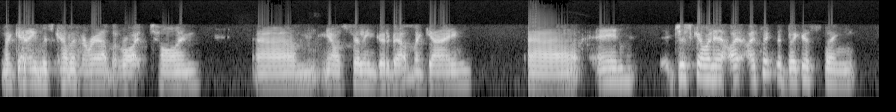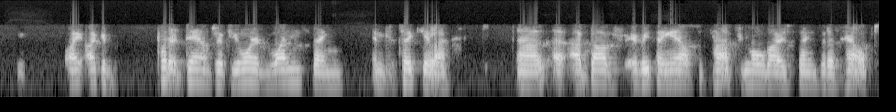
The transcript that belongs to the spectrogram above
my game was coming around at the right time. Um, you know, I was feeling good about my game, uh, and just going out. I, I think the biggest thing I, I could put it down to, if you wanted one thing in particular, uh, above everything else, apart from all those things that have helped,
